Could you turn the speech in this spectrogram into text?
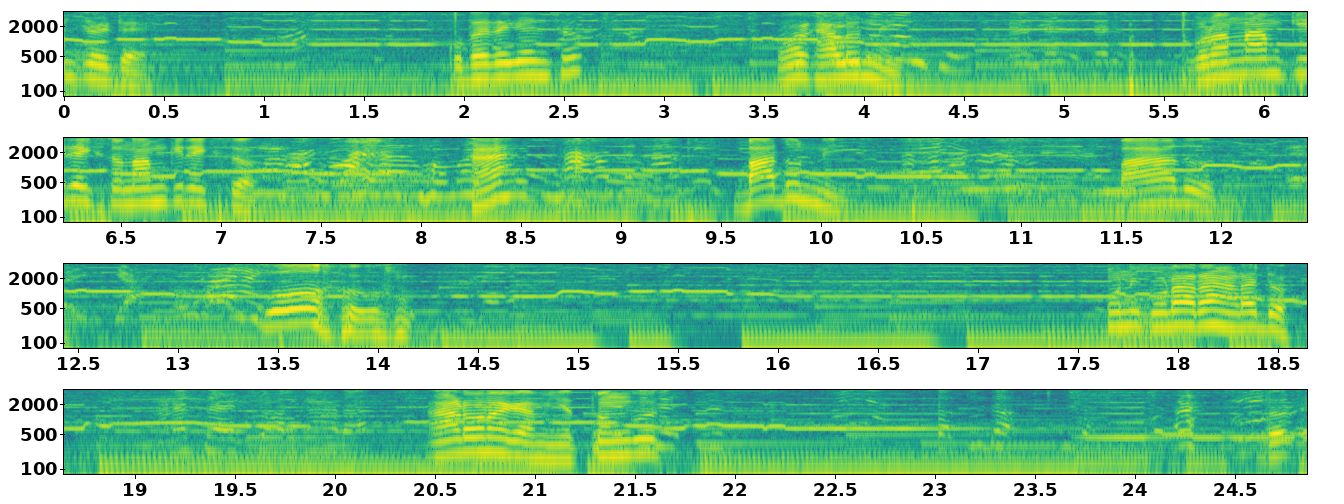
আনছো এটা? কোথায় থেকে আনছো? তোমার খালুর নেই? ঘোড়ার নাম কি রেখছো? নাম কি রেখছো? হ্যাঁ? বাহাদুর নেই? বাহাদুর? ও। মনে কোনারা হাঁড়াই তো। আড়ো না গামি তঙ্গু তোর এ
